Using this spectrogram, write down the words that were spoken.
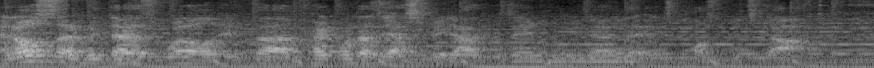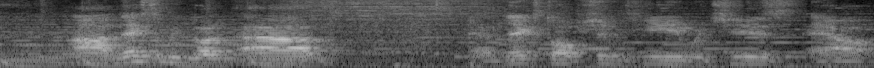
And also with that as well, if uh, Pokemon does outspeed Alakazam, we know that it's possibly scarfed. Uh, next we've got uh, our next option here, which is our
